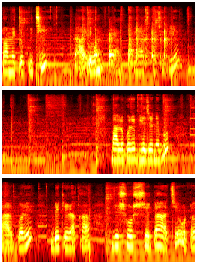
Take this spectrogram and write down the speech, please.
টমেটো কুচি আর এবং পেঁয়াজ পেঁয়াজ কুচি দিয়ে ভালো করে ভেজে নেব। তারপরে বেটে রাখা যে সর্ষেটা আছে, ওটা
